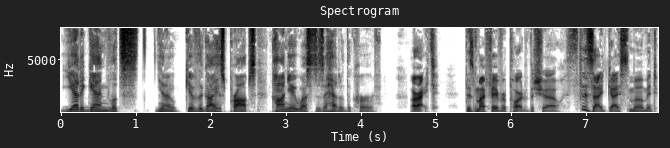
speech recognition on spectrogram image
yet again, let's, you know, give the guy his props. Kanye West is ahead of the curve. All right. This is my favorite part of the show. It's the zeitgeist moment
